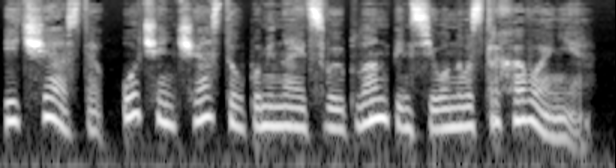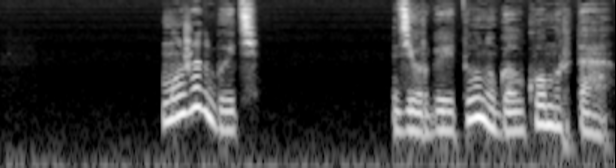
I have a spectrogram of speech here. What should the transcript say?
и часто, очень часто упоминает свой план пенсионного страхования. «Может быть», — дергает он уголком рта.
